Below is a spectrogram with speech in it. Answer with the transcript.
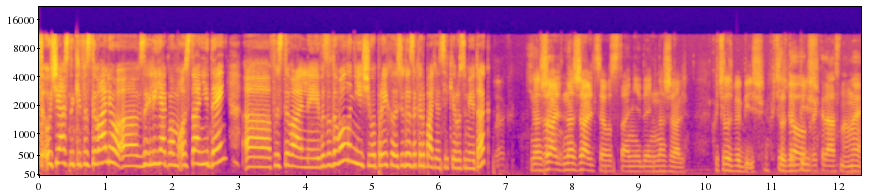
Привіт, учасники фестивалю. Взагалі, як вам останній день фестивальний? Ви задоволені, що ви приїхали сюди з Закарпаття, наскільки я розумію, так? На жаль, на жаль, це останній день. На жаль. Хотілося б більше. Хотілося б більше. прекрасно. Ми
